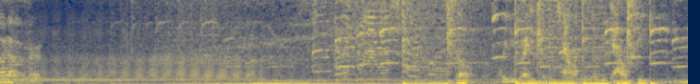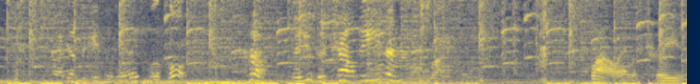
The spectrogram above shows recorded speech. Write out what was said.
whatever. So, are you ready for the challenges of the galaxy? So I got to keep the wood? Well, of course. Huh, then you could count me in. Wow, that was crazy.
